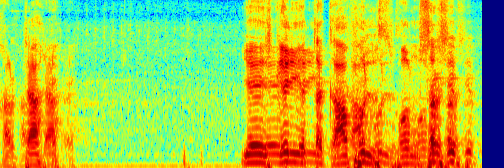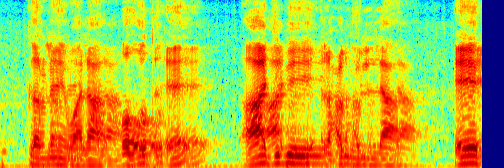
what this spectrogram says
خرچہ ہے۔ یہ اس کے لیے تکافل سپونسرشپ کرنے والا بہت ہے۔ آج بھی الحمدللہ ایک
